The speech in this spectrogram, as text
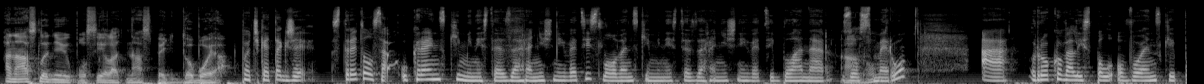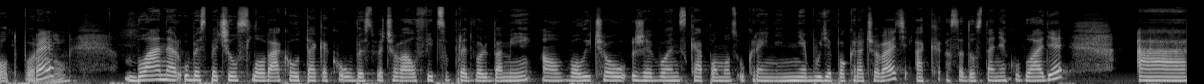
a následne ju posielať naspäť do boja. Počkaj, takže stretol sa ukrajinský minister zahraničných vecí, slovenský minister zahraničných vecí Blanár zo Smeru a rokovali spolu o vojenskej podpore. Áno. Blánár ubezpečil Slovákov tak, ako ubezpečoval Fico pred voľbami voličov, že vojenská pomoc Ukrajine nebude pokračovať, ak sa dostane ku vláde. A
